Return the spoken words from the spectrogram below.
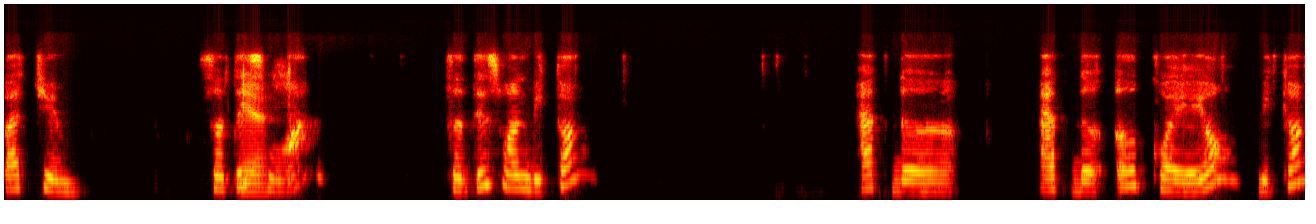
bachim. So this Yes. one, so this one become at the at the el cuello become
